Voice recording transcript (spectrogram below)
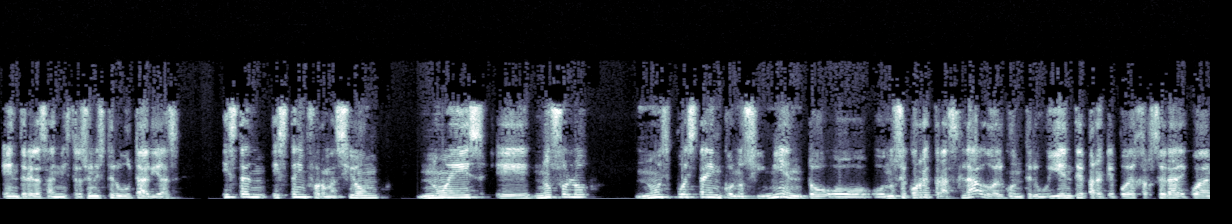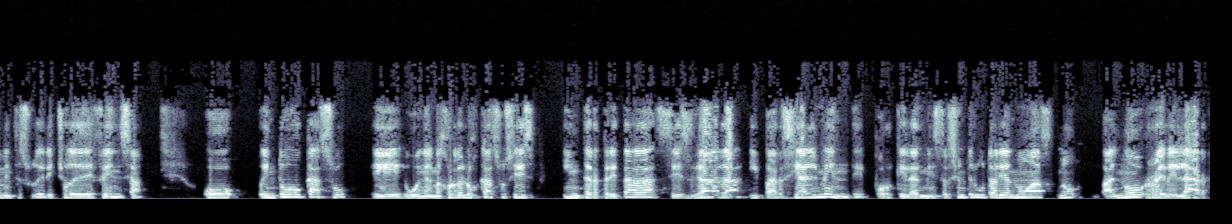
entre las administraciones tributarias, esta, esta información no es, eh, no solo no es puesta en conocimiento o, no se corre traslado al contribuyente para que pueda ejercer adecuadamente su derecho de defensa, o en todo caso, eh, o en el mejor de los casos, es interpretada, sesgada y parcialmente, porque la administración tributaria no, no al no revelar,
